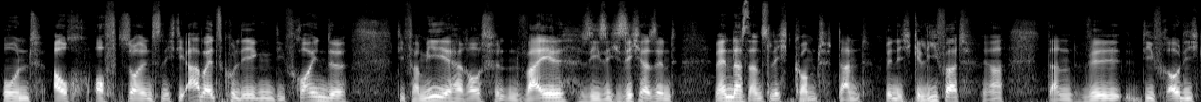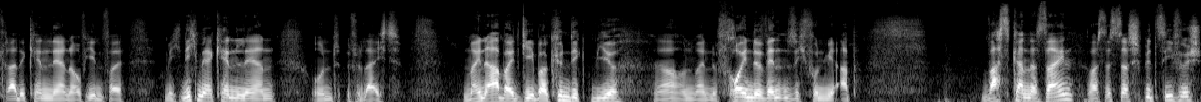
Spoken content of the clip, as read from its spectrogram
und auch oft sollen es nicht die Arbeitskollegen, die Freunde, die Familie herausfinden, weil sie sich sicher sind, wenn das ans Licht kommt, dann bin ich geliefert. Ja, dann will die Frau, die ich gerade kennenlerne, auf jeden Fall mich nicht mehr kennenlernen und vielleicht mein Arbeitgeber kündigt mir ja, und meine Freunde wenden sich von mir ab. Was kann das sein? Was ist das spezifisch?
